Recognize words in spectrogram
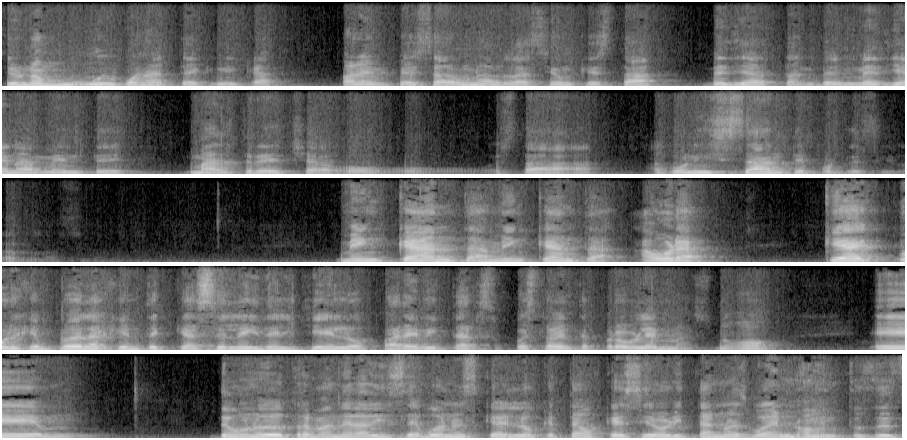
Es una muy buena técnica para empezar una relación que está medianamente maltrecha o, está agonizante, por decir la relación. Me encanta, me encanta. Ahora, ¿qué hay, por ejemplo, de la gente que hace ley del hielo para evitar supuestamente problemas, no? Em, de una u otra manera dice, bueno, es que lo que tengo que decir ahorita no es bueno, entonces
